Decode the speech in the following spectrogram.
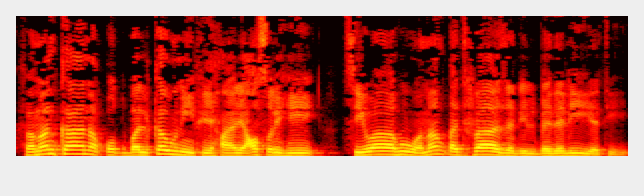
فمن كان قطب الكون في حال عصره سواه ومن قد فاز بالبدلية.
